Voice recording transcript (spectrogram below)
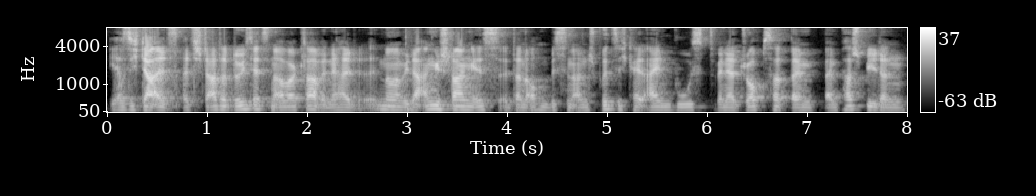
ja, sich da als, als Starter durchsetzen, aber klar, wenn er halt immer mal wieder angeschlagen ist, dann auch ein bisschen an Spritzigkeit einboost, wenn er Drops hat beim, beim Passspiel, dann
